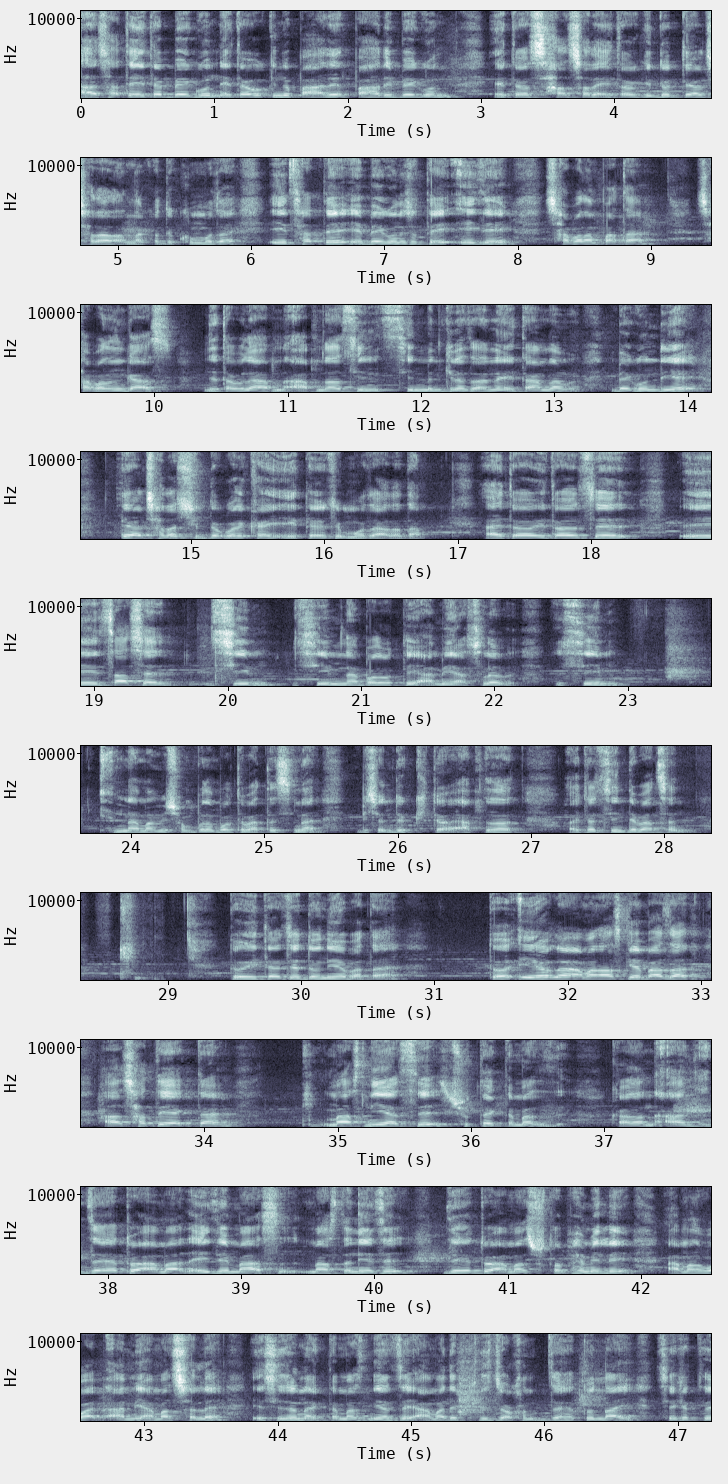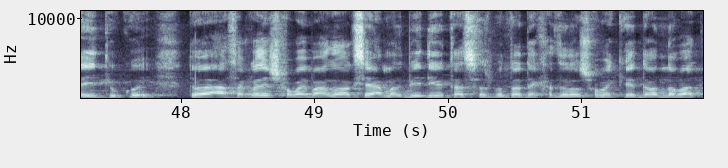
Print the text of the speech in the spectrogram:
আর সাথে এটা বেগুন, এটাও কিন্তু পাহাড়ের পাহাড়ি বেগুন। এটা স্বাদ ছাড়া, এটাও কিন্তু তেল ছাড়া রান্না করতে খুব মজা এর সাথে, এই বেগুনের সাথে এই যে সাবান পাতা সাবান গাছ, যেটা বলে আপনা- আপনারা চিন- চিনবেন কিনা জানেন এটা আমরা বেগুন দিয়ে তেল ছাড়া সিদ্ধ করে খাই। এটা হচ্ছে মজা আলাদা। আর এটা এটা হচ্ছে এই চাষের সিম সিম না বলতে আমি আসলে সিম, এর নাম আমি সম্পূর্ণ বলতে পারতেছি না, ভীষণ দুঃখিত। আপনারা হয়তো চিনতে পারছেন। তো এটা হচ্ছে ধনিয়া পাতা। তো এই হলো আমার আজকে বাজার। আর সাথে একটা মাছ নিয়ে আসছে, ছোট্ট একটা মাছ। কারণ যেহেতু আমার এই যে মাছ, মাছটা নিয়েছে যেহেতু আমার ছোটো ফ্যামিলি আমার ওয়াইফ আমি, আমার ছেলে এই জন্য একটা মাছ নিয়ে আসছে। আমাদের ফ্রিজ যখন যেহেতু নাই, সেক্ষেত্রে এইটুকুই। তো আশা করি সবাই ভালো লাগছে আমার ভিডিওটা শেষ পর্যন্ত দেখার জন্য সবাইকে ধন্যবাদ।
